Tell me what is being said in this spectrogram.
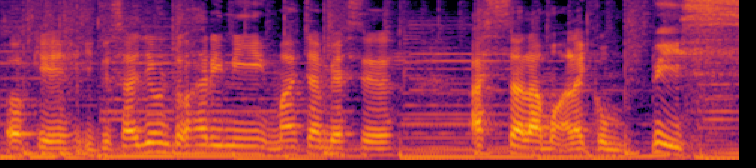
Okay, itu saja untuk hari ni. Macam biasa. Assalamualaikum. Peace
